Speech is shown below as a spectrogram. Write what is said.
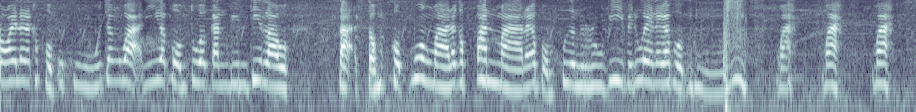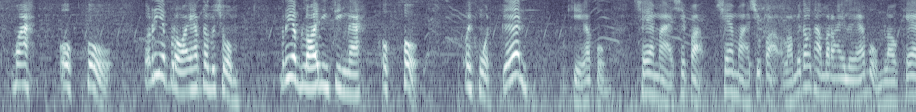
ร้อยแล้วนะครับผมโอ้โหจังหวะนี้ครับผมตัวกันบินที่เรา สะสมกบม่วงมาแล้วก็ปั้นมานะครับผมเปลืองรูบี้ไปด้วยนะครับผมมามามามาโอ้โหเรียบร้อยครับท่านผู้ชม เรียบร้อยจริง ๆ นะ โอ้โหโอ้ยโหดเกินโอเคครับผม แช่มาใช่เปล่าแช่มาใช่เปล่าเราไม่ต้องทำอะไรเลยครับผมเราแค่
